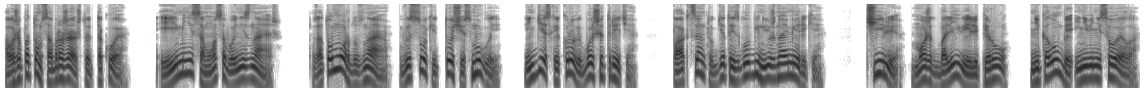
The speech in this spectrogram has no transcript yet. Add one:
А уже потом соображаю, что это такое. И имени, само собой, не знаешь. Зато морду знаю. Высокий, тощий, смуглый. Индейской крови больше трети. По акценту где-то из глубин Южной Америки. Чили, может Боливия или Перу. Не Колумбия и не Венесуэла.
